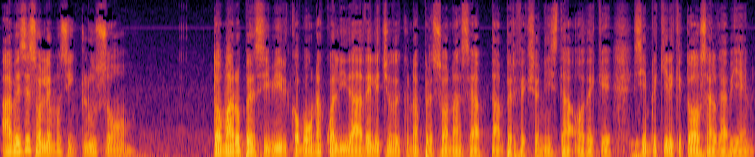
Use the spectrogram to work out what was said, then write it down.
A veces solemos incluso tomar o percibir como una cualidad el hecho de que una persona sea tan perfeccionista o de que siempre quiere que todo salga bien,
